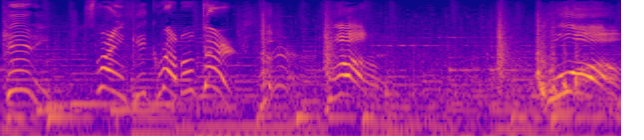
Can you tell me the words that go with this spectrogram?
kitty, Slinky Grubble Dirt. Whoa! Whoa!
